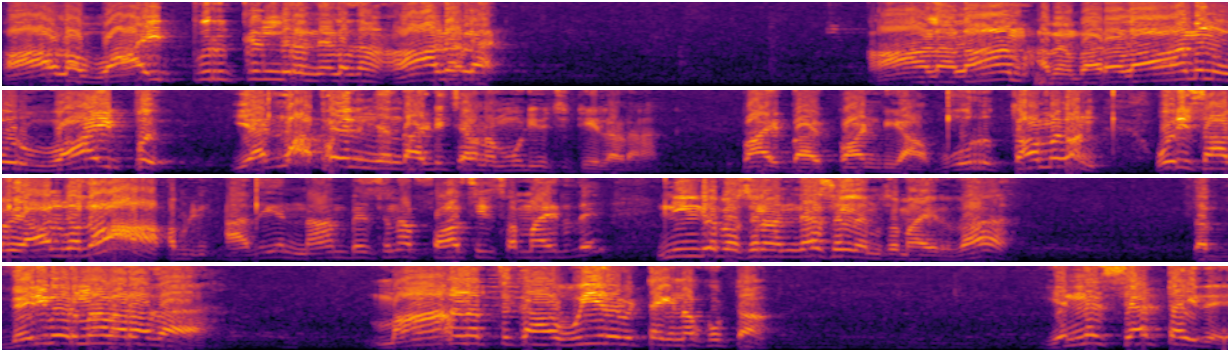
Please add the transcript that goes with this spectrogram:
ஆள வாய்ப்பு இருக்குங்கிற நிலைதான். ஆடலை ஆளலாம் அவன் வரலாம்னு ஒரு வாய்ப்பு. எல்லா பயிலும் இந்த அடிச்சு அவனை மூடி வச்சுட்டீங்களடா பாய் பாய் பாண்டியா ஒரு தமிழன் ஒரிசாவை ஆள்வதா? அப்படின்னு அதே நான் பேசினா பாசிசம் ஆயிருது நீங்க பேசினா நேஷனலிசம் ஆயிருதா? இந்த வெறி வருமா வராதா? மானத்துக்காக உயிரை விட்ட இன கூட்டம்? என்ன சேட்டை இது?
